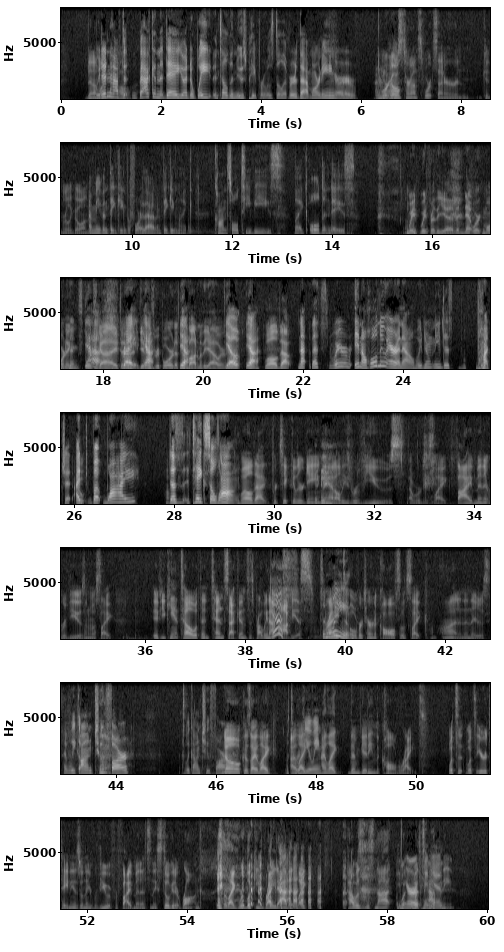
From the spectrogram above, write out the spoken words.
then I'm we like, didn't have to. "Oh." Back in the day, you had to wait until the newspaper was delivered that morning, or I don't know. Or know. go turn on Sports Center and you couldn't really go on. I'm even thinking before that. I'm thinking like console TVs, like olden days. Wait, wait for the uh, the network morning sports Yeah, guy to right, give yeah. his report at Yeah. the bottom of the hour. Yep. Yeah. well, that Not that's we're in a whole new era now. We don't need to watch it. I but why does it take so long? well that particular game they had all these reviews that were just like five minute reviews, and I'm just like. If you can't tell within ten seconds, it's probably not Yes. obvious, It's right? To overturn a call, so it's like, come on, and then they just Have we gone too far? Have we gone too far? No, because I like With I reviewing? like I like them getting the call right. What's it? What's irritating is when they review it for five minutes and they still get it wrong. we're like we're looking right at it. Like, how is this not? In what- your what's opinion. happening?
